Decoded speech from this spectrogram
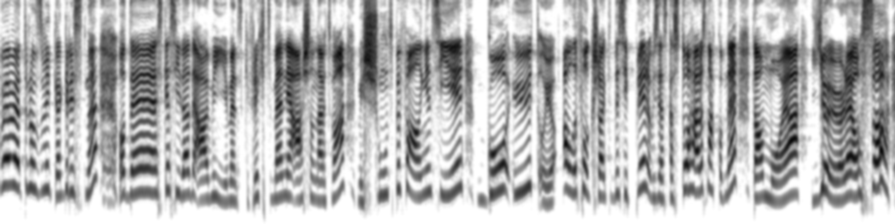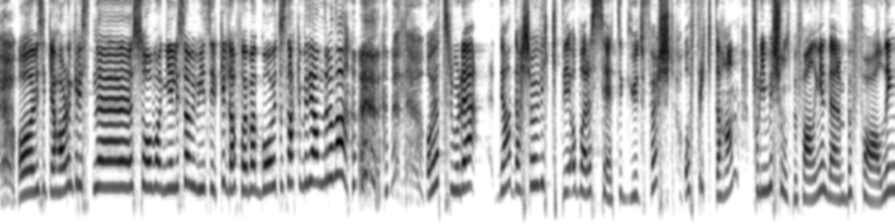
hvor jeg møter noen som ikke er kristne. Og det skal jeg si deg, det er mye menneskefrykt. Men jeg er sånn, vet du hva? Misjonsbefalingen sier gå ut og gjør alle folkeslag til disipler. Og hvis jeg skal stå her og snakke om det, da må jeg gjøre det også. Og hvis ikke jeg har noen kristne så mange liksom, i min sirkel, da får jeg bare gå ut og snakke med de andre, da. og jeg tror det ja, det er så viktig å bare se til Gud først og frykte Han. Fordi misjonsbefalingen det er en befaling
